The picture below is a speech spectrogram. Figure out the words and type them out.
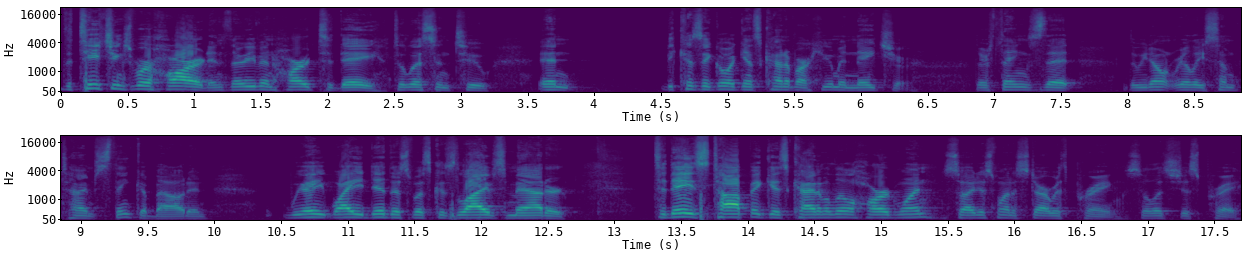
the teachings were hard, and they're even hard today to listen to, and because they go against kind of our human nature. They're things that, that we don't really sometimes think about. And we, why he did this was because lives matter. Today's topic is kind of a little hard one, so I just want to start with praying. So let's just pray.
